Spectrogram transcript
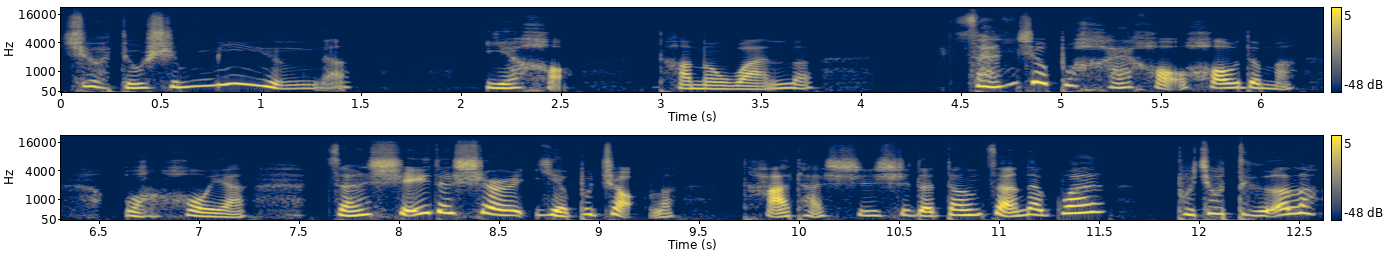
这都是命呢，也好，他们完了，咱这不还好好的吗？往后呀，咱谁的事儿也不找了，踏踏实实的当咱的官，不就得了？”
